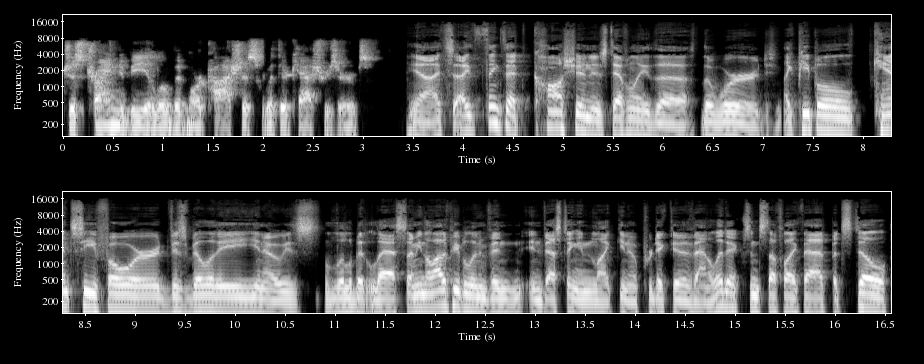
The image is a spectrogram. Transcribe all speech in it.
just trying to be a little bit more cautious with their cash reserves. Yeah, I, think that caution is definitely the the word. Like people can't see forward, visibility, you know, is a little bit less. I mean, a lot of people have been investing in like you know predictive analytics and stuff like that, but still,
